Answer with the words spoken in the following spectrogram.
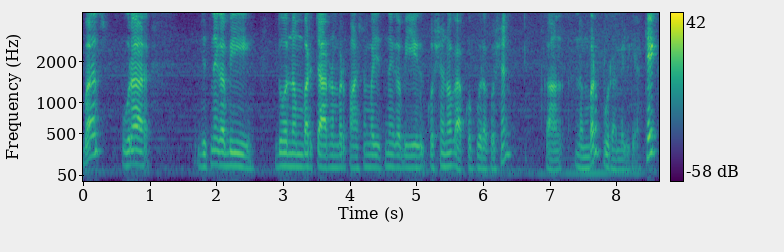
बस पूरा जितने का भी दो नंबर चार नंबर पाँच नंबर जितने का भी ये क्वेश्चन होगा, आपको पूरा क्वेश्चन का नंबर पूरा मिल गया. ठीक?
